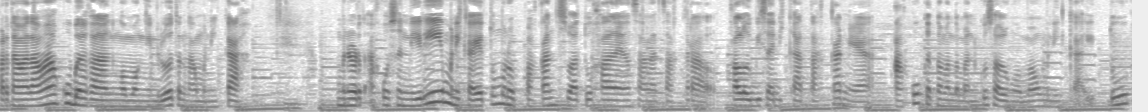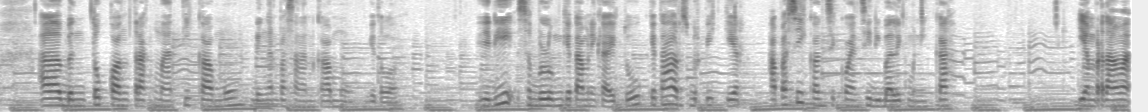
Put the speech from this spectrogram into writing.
Pertama-tama aku bakalan ngomongin dulu tentang menikah. Menurut aku sendiri, menikah itu merupakan suatu hal yang sangat sakral. Kalau bisa dikatakan ya, aku ke teman-temanku selalu ngomong menikah itu adalah bentuk kontrak mati kamu dengan pasangan kamu gitu loh. Jadi sebelum kita menikah itu kita harus berpikir apa sih konsekuensi di balik menikah? Yang pertama,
